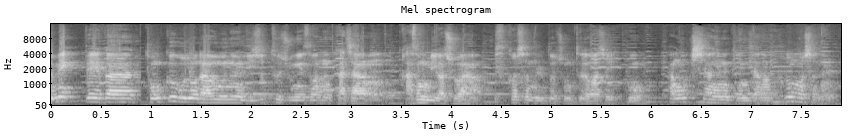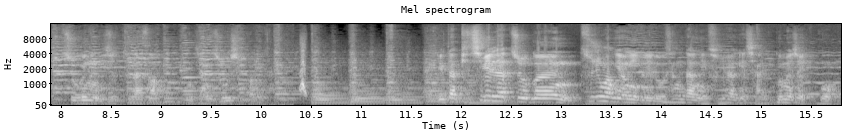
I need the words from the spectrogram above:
금액대가 동급으로 나오는 리조트 중에서는 가장 가성비가 좋아요. 디스커션들도 좀 들어가져 있고 한국 시장에는 굉장한 프로모션을 주고 있는 리조트라서 굉장히 좋으실 겁니다. 일단 비치빌라 쪽은 수중 환경이 그래도 상당히 수려하게 잘 꾸며져 있고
